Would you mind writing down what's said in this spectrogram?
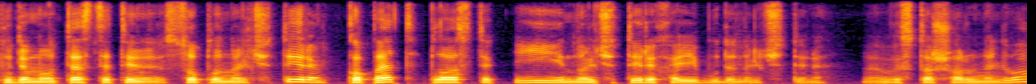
будемо тестити сопло 0,4, копет, пластик і 0,4, хай і буде 0,4. Висота шару 0,2.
